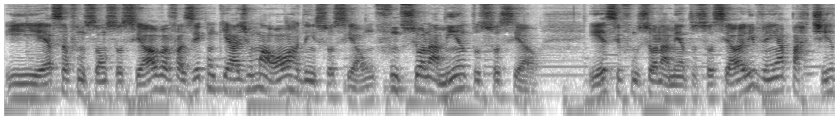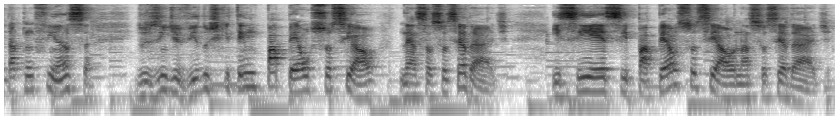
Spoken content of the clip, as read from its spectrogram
E essa função social vai fazer com que haja uma ordem social, um funcionamento social. E esse funcionamento social ele vem a partir da confiança dos indivíduos que têm um papel social nessa sociedade. E se esse papel social na sociedade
